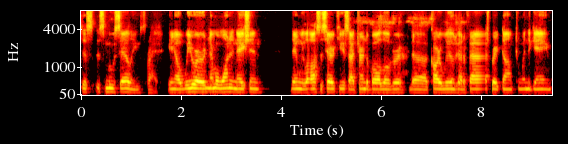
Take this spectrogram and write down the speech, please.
just smooth sailings. Right. You know, we were number one in the nation. Then we lost to Syracuse. I turned the ball over. The Carter Williams got a fast break dunk to win the game.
